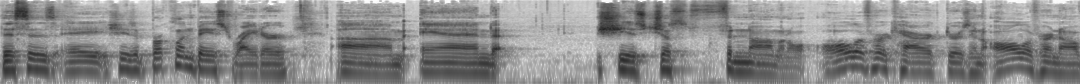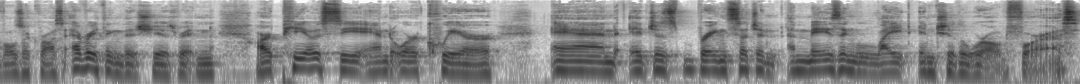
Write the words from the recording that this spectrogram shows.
This is a, she's a Brooklyn based writer. Um, and she is just phenomenal. All of her characters and all of her novels across everything that she has written are POC and or queer, and it just brings such an amazing light into the world for us.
